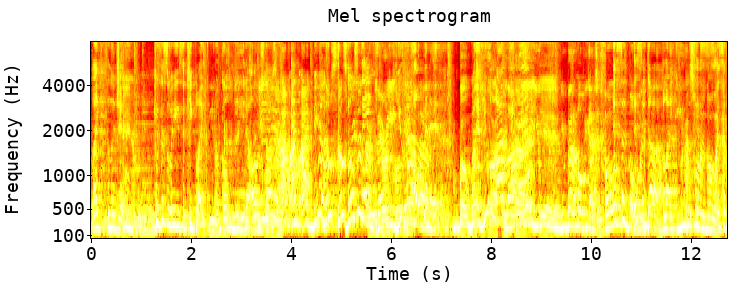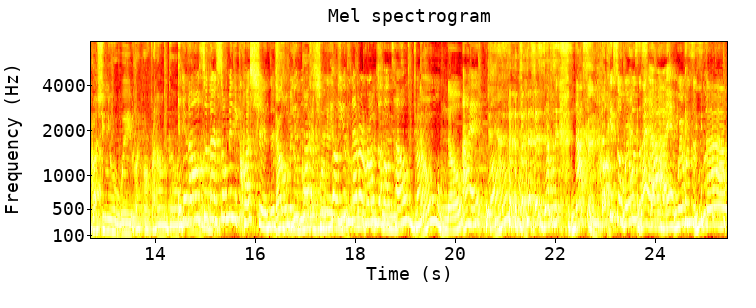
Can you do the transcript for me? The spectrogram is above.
Like legit, because this is what he used to keep, like you know, goat meat and all this yeah, stuff. yeah. I've, I've, I, yeah, because those those, those things- are very. You can yeah. open it, But, but if you lock lock Lock it, you, yeah. you better hope you got your phone. it's a or it's a dub. Like you, I just want to know like it's a how dub. she knew her way like around though. It You know, so there's so many questions. There's so many the most questions. Yo, you've So never roamed the hotel drunk? no, No. All right. Well, Definitely nothing. Okay, so where was the I have staff? Where was the staff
